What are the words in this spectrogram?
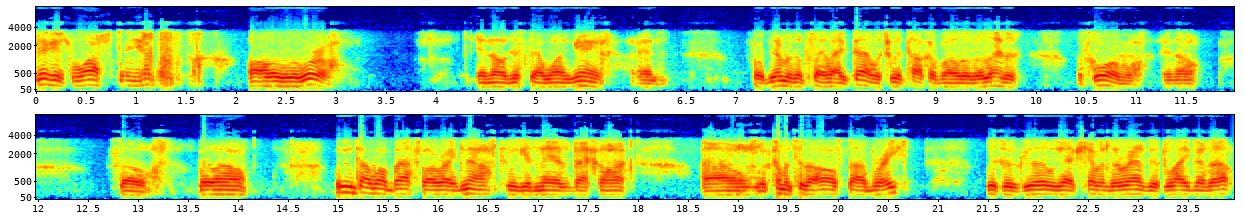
biggest watched thing ever all over the world. You know, just that one game. And for Denver to play like that, which we'll talk about a little bit later, was horrible, you know. So, but um, we can talk about basketball right now till we get Nez back on. Um, we're coming to the All Star break, which is good. We got Kevin Durant just lighting it up,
